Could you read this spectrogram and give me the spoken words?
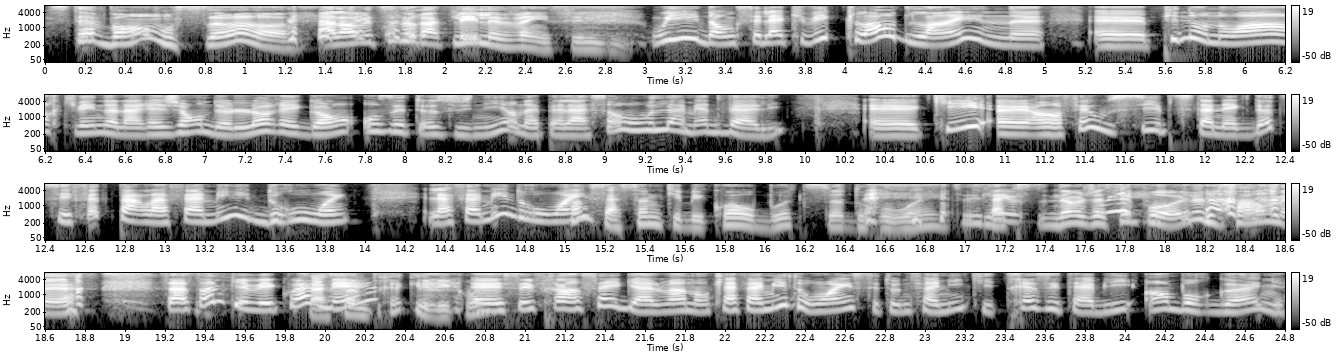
C'était bon, ça. Alors, veux-tu nous rappeler le vin, Cindy? Oui, donc c'est la cuvée Cloudline, euh, Pinot Noir qui vient de la région de l'Oregon aux États-Unis en appellation Willamette Valley, euh, qui est euh, en fait aussi, petite anecdote, c'est faite par la famille Drouin. La famille Drouin, ça sonne québécois au bout de ça, Drouin. non, je sais pas, là, il me semble, mais ça sonne québécois, ça mais sonne très québécois. C'est français également. Donc, la famille Drouin, c'est une famille qui est très établie en Bourgogne,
